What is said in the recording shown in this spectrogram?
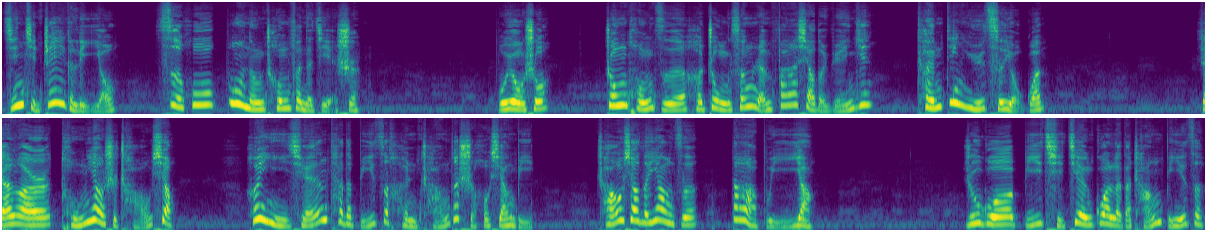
仅仅这个理由似乎不能充分的解释。不用说。钟童子和众僧人发笑的原因，肯定与此有关。然而同样是嘲笑，和以前他的鼻子很长的时候相比，嘲笑的样子大不一样。如果比起见惯了的长鼻子，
